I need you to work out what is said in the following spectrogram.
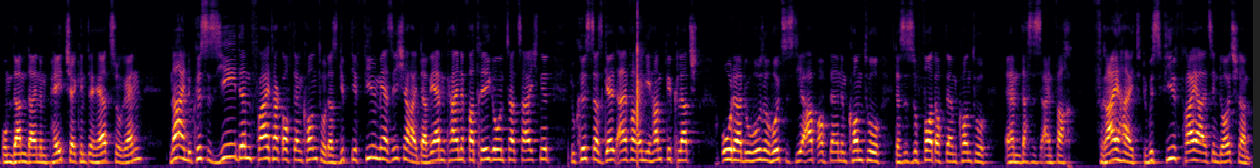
um dann deinem Paycheck hinterher zu rennen. Nein, du kriegst es jeden Freitag auf dein Konto. Das gibt dir viel mehr Sicherheit. Da werden keine Verträge unterzeichnet. Du kriegst das Geld einfach in die Hand geklatscht oder du holst es dir ab auf deinem Konto. Das ist sofort auf deinem Konto. Ähm, das ist einfach Freiheit. Du bist viel freier als in Deutschland.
